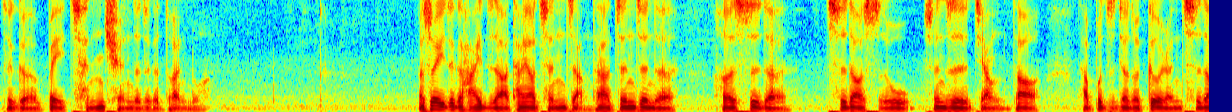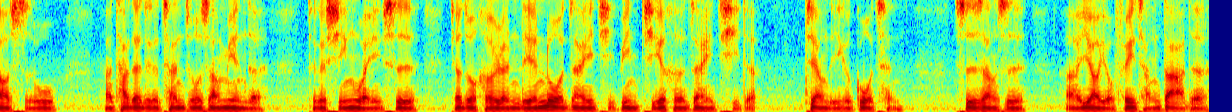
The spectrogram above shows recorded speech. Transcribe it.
这个被成全的这个段落。那所以这个孩子啊，他要成长，他要真正的合适的吃到食物，甚至讲到他不只叫做个人吃到食物，啊，他在这个餐桌上面的这个行为是叫做和人联络在一起并结合在一起的这样的一个过程，事实上是啊要有非常大的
